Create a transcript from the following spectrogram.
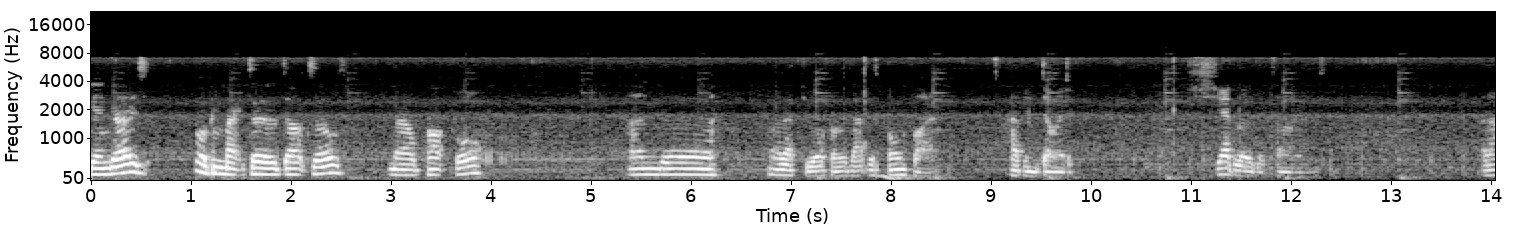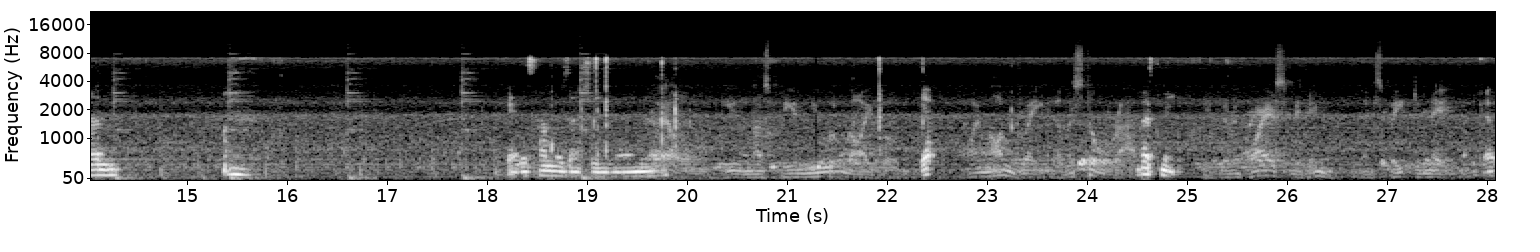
Again guys, welcome back to Dark Souls, now part 4, and uh, I left you off, I was at this bonfire, having died a shed load of times. Um, okay, this hammer's actually annoying. Well, you must be a new arrival. Yep. I'm Andre, the restorer. That's me. If you require smithing, then speak to me. Okay.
